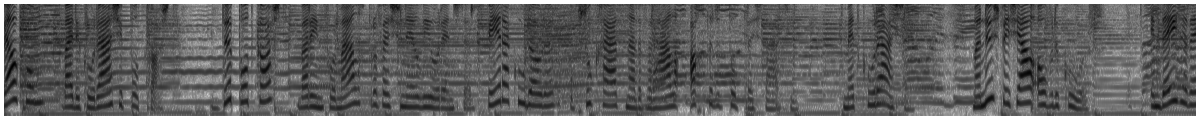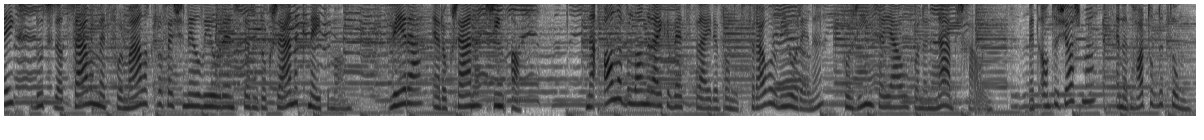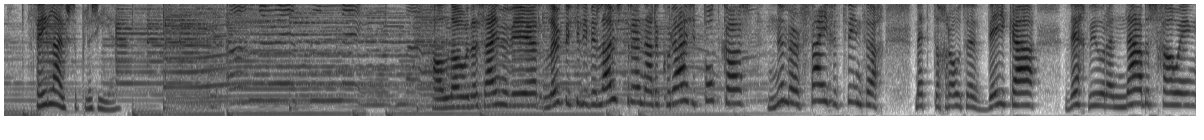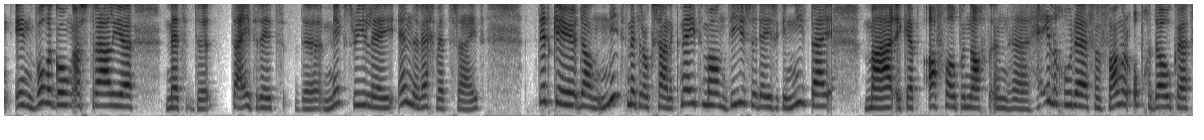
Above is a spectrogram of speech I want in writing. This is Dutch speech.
Welkom bij de Courage Podcast. De podcast waarin voormalig professioneel wielrenster Vera Koedoder op zoek gaat naar de verhalen achter de topprestatie. Met courage. Maar nu speciaal over de koers. In deze reeks doet ze dat samen met voormalig professioneel wielrenster Roxane Kneteman. Vera en Roxane zien af. Na alle belangrijke wedstrijden van het vrouwenwielrennen voorzien zij jou van een nabeschouwing. Met enthousiasme en het hart op de tong. Veel luisterplezier. Hallo, daar zijn we weer. Leuk dat jullie weer luisteren naar de Courage Podcast nummer 25 met de grote WK wegwielren nabeschouwing in Wollongong, Australië met de tijdrit, de mixed relay en de wegwedstrijd. Dit keer dan niet met Roxane Kneteman, die is er deze keer niet bij. Maar ik heb afgelopen nacht een uh, hele goede vervanger opgedoken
